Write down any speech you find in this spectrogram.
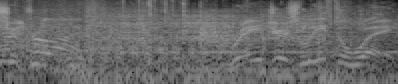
possession. Rangers lead the way.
